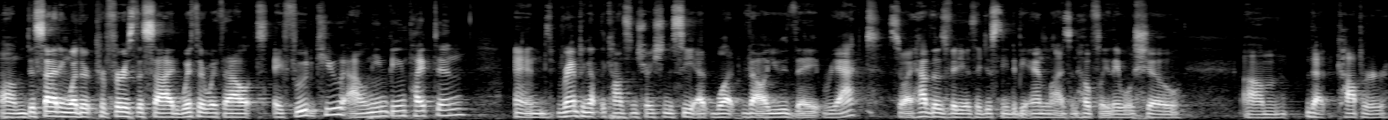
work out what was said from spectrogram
Um, deciding whether it prefers the side with or without a food cue, alanine being piped in, and ramping up the concentration to see at what value they react. So I have those videos, they just need to be analyzed, and hopefully they will show um, that copper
